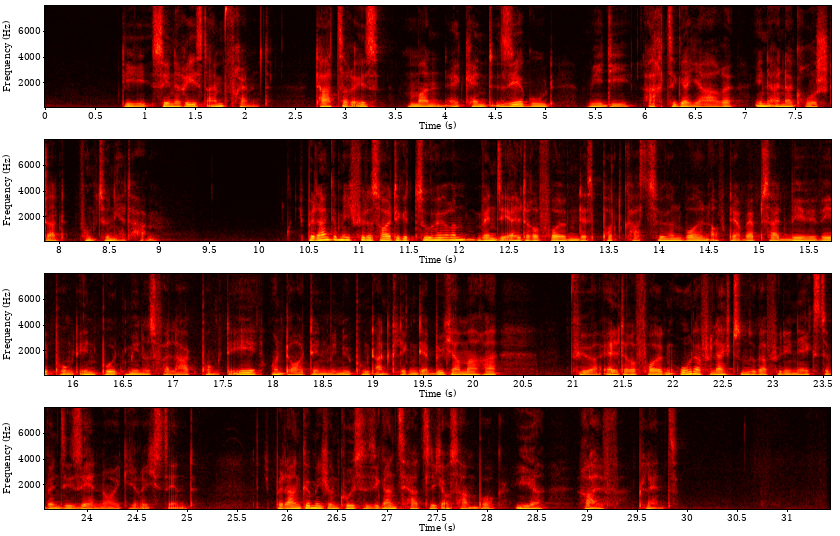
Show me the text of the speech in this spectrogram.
die Szenerie ist einem fremd. Tatsache ist, man erkennt sehr gut, wie die 80er Jahre in einer Großstadt funktioniert haben. Ich bedanke mich für das heutige Zuhören. Wenn Sie ältere Folgen des Podcasts hören wollen, auf der Website www.input-verlag.de und dort den Menüpunkt anklicken der Büchermacher für ältere Folgen oder vielleicht schon sogar für die nächste, wenn Sie sehr neugierig sind. Ich bedanke mich und grüße Sie ganz herzlich aus Hamburg. Ihr Ralf Plenz.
